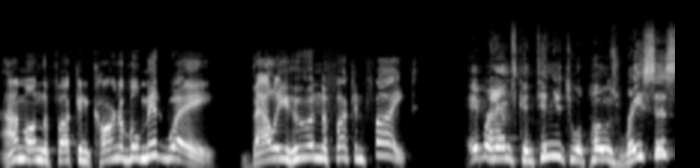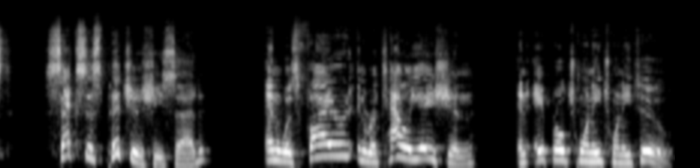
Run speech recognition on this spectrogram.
I'm on the fucking Carnival Midway, ballyhooing the fucking fight. Abrahams continued to oppose racist, sexist pitches, she said, and was fired in retaliation in April 2022.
